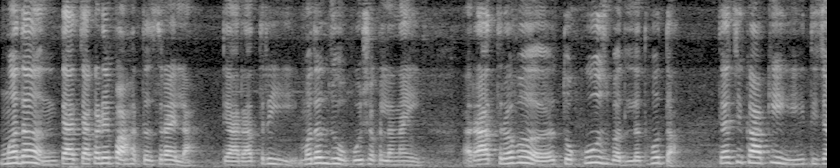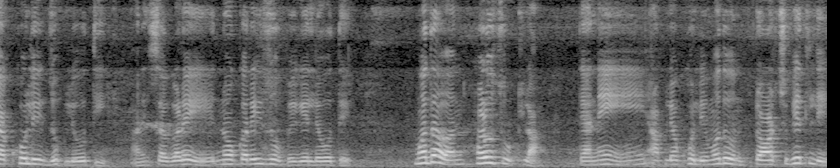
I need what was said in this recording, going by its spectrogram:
मदन त्याच्याकडे पाहतच राहिला. त्या रात्री मदन झोपू शकला नाही. रात्रभर तो कूस बदलत होता. त्याची काकी तिच्या खोलीत झोपली होती आणि सगळे नोकरही झोपे गेले होते. मदन हळूच उठला. त्याने आपल्या खोलीमधून टॉर्च घेतली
